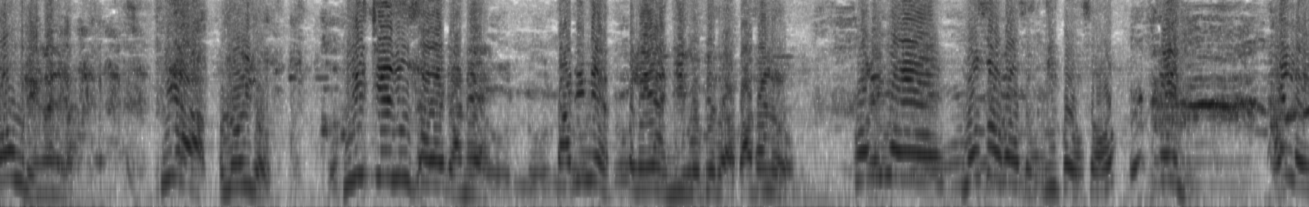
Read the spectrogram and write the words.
ဟုတ်လေငါညာဒီကဘလို့လို့ဒီကျေးဇူးဆက်လိုက်တာနဲ့တာတိနဲ့ပလင်ကညီကိုဖြစ်သွားဘာဆိုင်လို့ကိုလေးကမဆော့ပါဆိုညီကိုဆိုဟင်းဟဲ့လေ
